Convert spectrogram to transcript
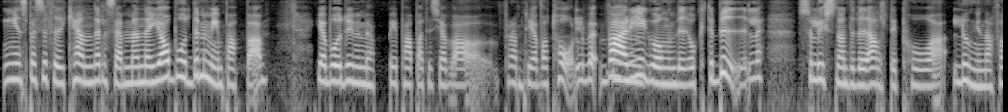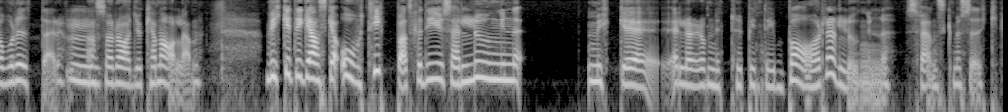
ingen specifik händelse, men när jag bodde med min pappa, jag bodde med min pappa tills jag var, fram till jag var 12. Varje Mm. gång vi åkte bil så lyssnade vi alltid på Lugna favoriter, Mm. alltså radiokanalen. Vilket är ganska otippat för det är ju så här lugn, mycket, eller om det typ inte är bara lugn svensk musik.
